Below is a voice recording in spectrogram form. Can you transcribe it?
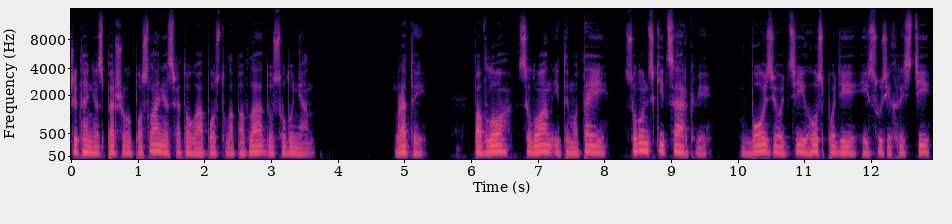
Читання з першого послання святого апостола Павла до Солунян. Брати, Павло, Силуан і Тимотей, Солунській церкві, в Бозі Отці Господі Ісусі Христі,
